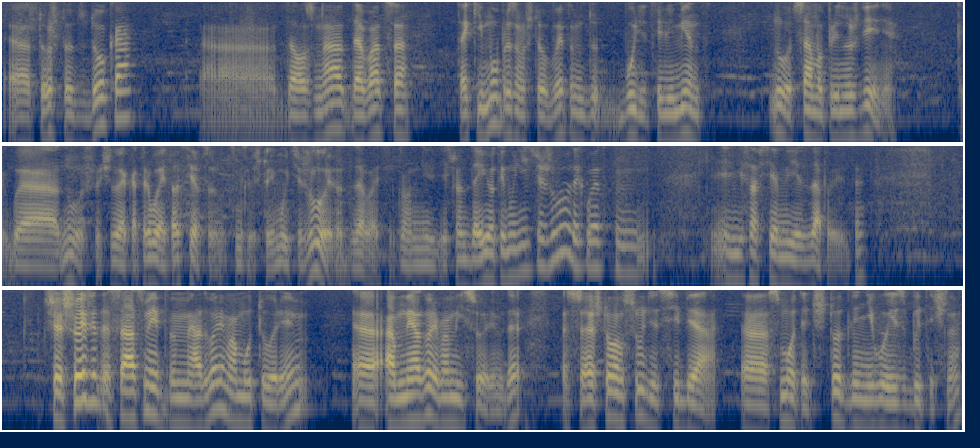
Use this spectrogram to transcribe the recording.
а, то, что сдока а, должна даваться таким образом, что в этом будет элемент ну, вот, самопринуждения. Как бы, а, ну, что человек отрывает от сердца, в смысле, что ему тяжело это давать. Если он, не, если он дает ему не тяжело, так в этом не совсем есть заповедь. Да? Шешойфеда сасми миадворим амуторим, э, а миадворим амисорим, да? что он судит себя, э, смотрит, что для него избыточно.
